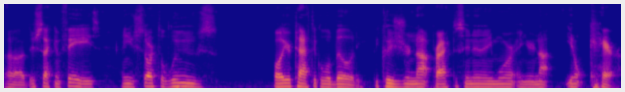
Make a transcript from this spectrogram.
uh, their second phase, and you start to lose all your tactical ability because you're not practicing it anymore, and you're not, you don't care.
